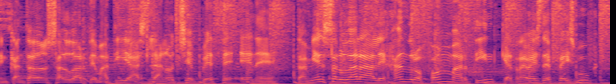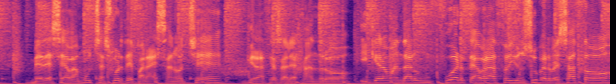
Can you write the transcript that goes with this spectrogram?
Encantado en saludarte, Matías, la noche BCN. También saludar a Alejandro Fon Martín, que a través de Facebook me deseaba mucha suerte para esa noche. Gracias, Alejandro. Y quiero mandar un fuerte abrazo y un súper besazo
